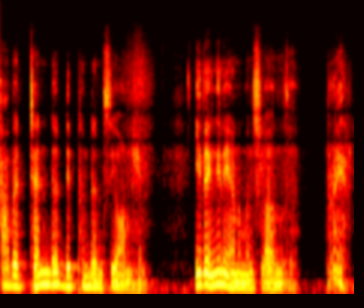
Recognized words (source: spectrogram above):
have a tender dependency on him ഇതെങ്ങനെയാണ് മനസ്സിലാകുന്നത്? പ്രയർ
